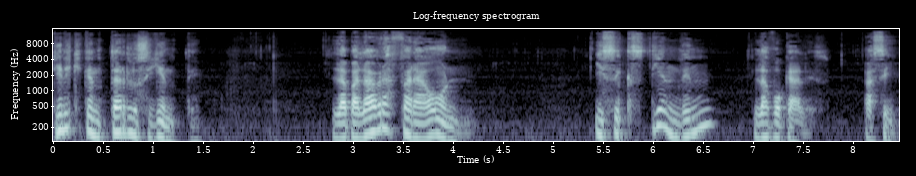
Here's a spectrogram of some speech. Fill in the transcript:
tienes que cantar lo siguiente. La palabra faraón. Y se extienden las vocales. Así.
